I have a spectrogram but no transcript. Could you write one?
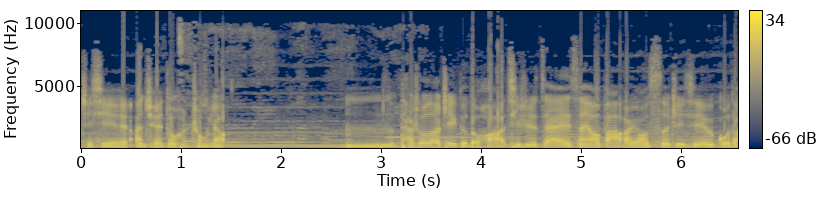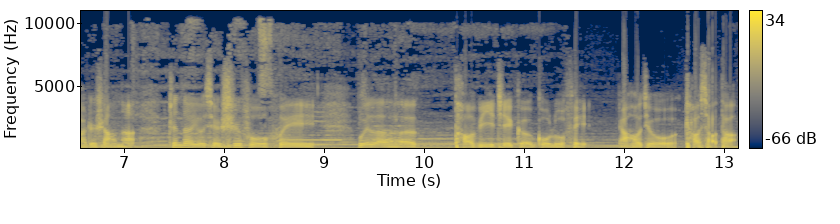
这些安全都很重要。嗯，他说到这个的话，其实，在三幺八、二幺四这些国道之上呢，真的有些师傅会为了逃避这个过路费，然后就抄小道。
